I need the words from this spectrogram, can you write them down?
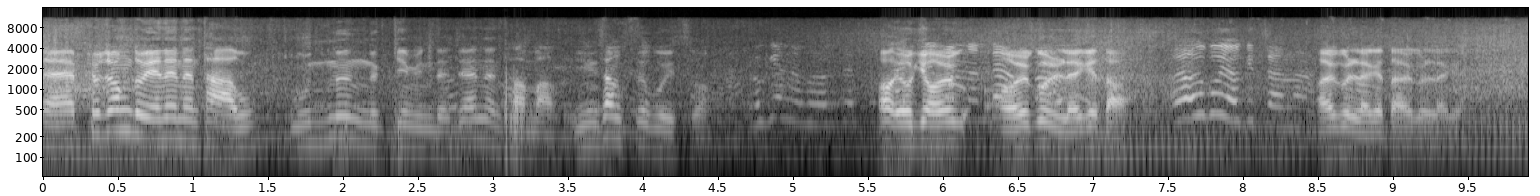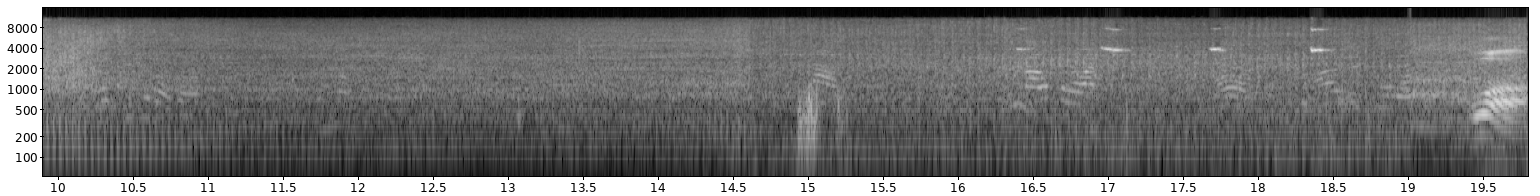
네 표정도 얘네는 다 우- 웃는 느낌인데 쟤는 다 막 인상 쓰고 있어. 여기는 그런데 어 여기 얼, 얼굴 네 개다. 어, 얼굴 여기 있잖아. 얼굴 네 개다 얼굴 네 개. 우와.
